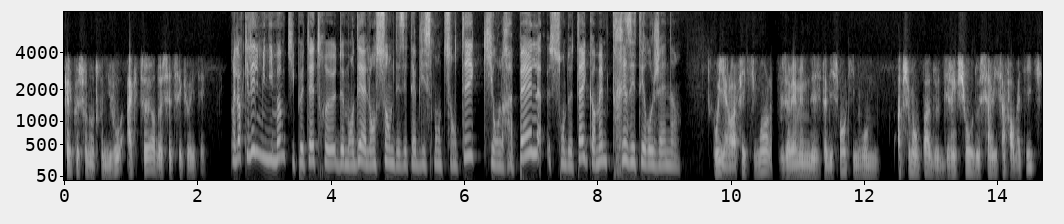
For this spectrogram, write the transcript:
quel que soit notre niveau, acteurs de cette sécurité. Alors quel est le minimum qui peut être demandé à l'ensemble des établissements de santé qui, on le rappelle, sont de taille quand même très hétérogène? Oui, alors effectivement, vous avez même des établissements qui n'ont absolument pas de direction ou de service informatique.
